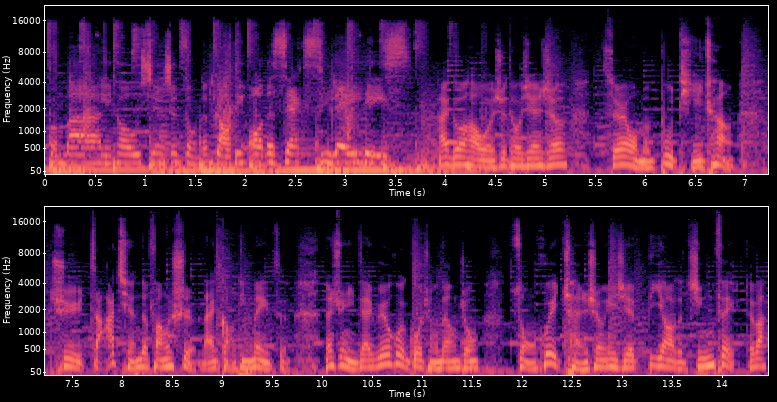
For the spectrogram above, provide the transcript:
for money，偷先生总能搞定 all the sexy ladies。嗨，各位好，我是偷先生。虽然我们不提倡去砸钱的方式来搞定妹子，但是你在约会过程当中总会产生一些必要的经费，对吧？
